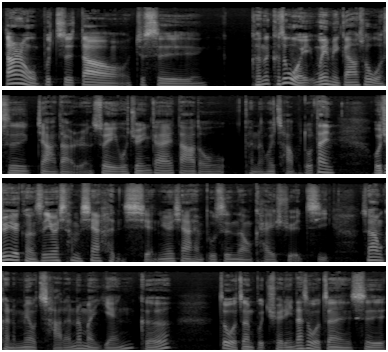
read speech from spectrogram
当然我不知道，就是。可能，可是我我也没跟他说我是加拿大人，所以我觉得应该大家都可能会差不多。但我觉得也可能是因为他们现在很闲，因为现在还不是那种开学季，所以他们可能没有查得那么严格。这我真的不确定。但是我真的是，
